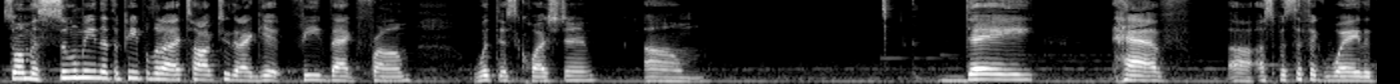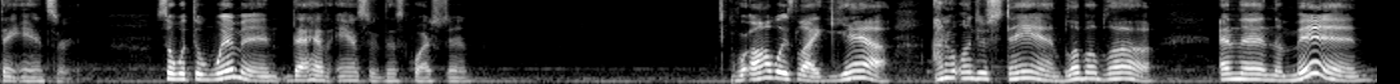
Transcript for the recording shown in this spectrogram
So I'm assuming that the people that I talk to that I get feedback from with this question, um, they have uh, a specific way that they answer it. So, with the women that have answered this question, we're always like, yeah, I don't understand, blah, blah, blah. And then the men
